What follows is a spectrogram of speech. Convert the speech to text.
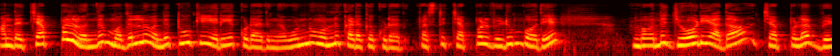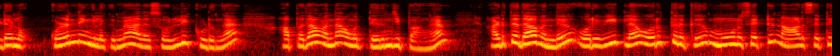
அந்த செப்பல் வந்து முதல்ல வந்து தூக்கி எறியக்கூடாதுங்க. ஒன்று ஒன்று கிடக்கக்கூடாது. ஃபஸ்ட்டு செப்பல் விடும்போதே நம்ம வந்து ஜோடியாக தான் செப்பலை விடணும். குழந்தைங்களுக்குமே அதை சொல்லி கொடுங்க. அப்போ தான் வந்து அவங்க தெரிஞ்சுப்பாங்க. அடுத்ததாக வந்து ஒரு வீட்டில் ஒருத்தருக்கு மூணு செட்டு நாலு செட்டு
